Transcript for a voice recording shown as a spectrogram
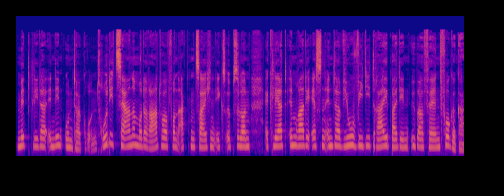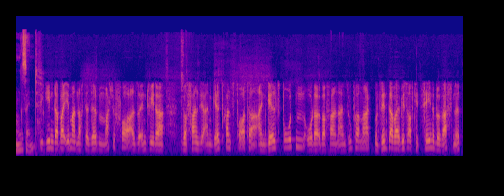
Mitglieder in den Untergrund. Rudi Zerne, Moderator von Aktenzeichen XY erklärt im Radio Essen Interview, wie die drei bei den Überfällen vorgegangen sind. Sie gehen dabei immer nach derselben Masche vor, also entweder überfallen sie einen Geldtransporter, einen Geldboten oder überfallen einen Supermarkt und sind dabei bis auf die Zähne bewaffnet,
